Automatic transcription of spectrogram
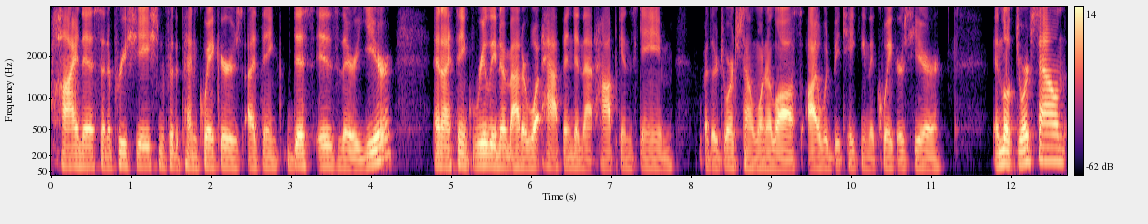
highness and appreciation for the Penn Quakers. I think this is their year. And I think really no matter what happened in that Hopkins game, whether Georgetown won or lost, I would be taking the Quakers here. And look, Georgetown,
